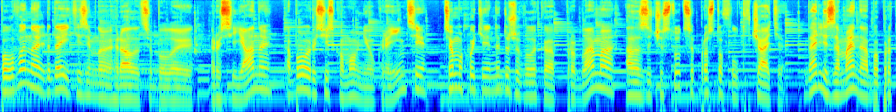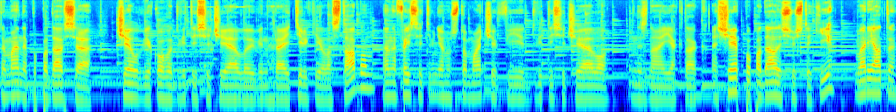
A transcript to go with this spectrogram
Половина людей, які зі мною грали, це були росіяни або російськомовні українці. В цьому хоч і не дуже велика проблема, але зачасту це просто фулт в чаті. Далі за мене або проти мене попадався чел, в якого 2000 ело він грає тільки ластабом, а на фейсеті в нього 100 матчів і 2000 ело. Не знаю, як так. А ще попадались ось такі варіати.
